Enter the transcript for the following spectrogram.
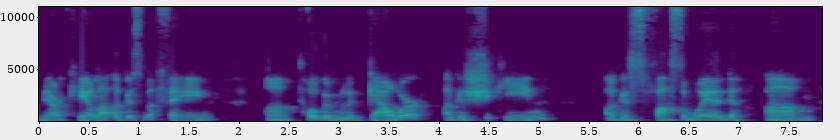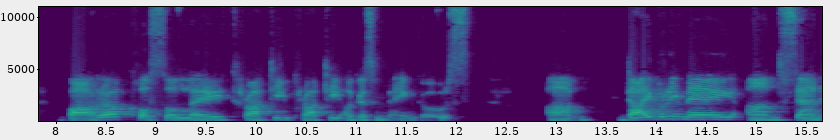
Merkela, agus ma féin. um, togamud gower agus shikeen agus fasamwid um, bara kosole trati prati agus mangoes. Um, um, san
